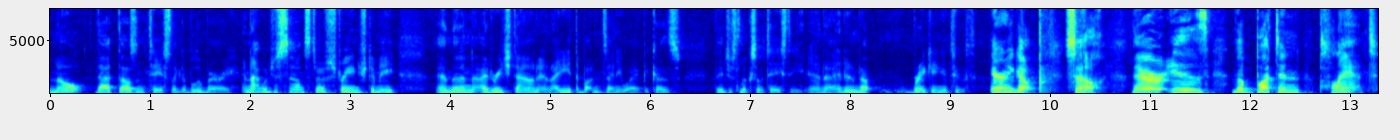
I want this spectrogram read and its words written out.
no, that doesn't taste like a blueberry. And that would just sound so strange to me. And then I'd reach down and I'd eat the buttons anyway because they just look so tasty. And I ended up breaking a tooth. There you go. So there is the button plant.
